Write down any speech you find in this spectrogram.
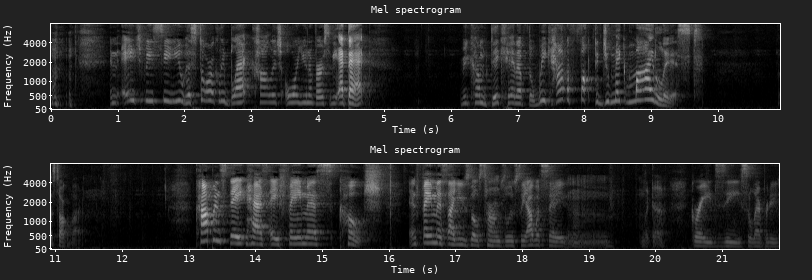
an HBCU, historically black college or university at that, become dickhead of the week? How the fuck did you make my list? Let's talk about it. Coppin State has a famous coach. And famous, I use those terms loosely. I would say mm, like a grade Z celebrity.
